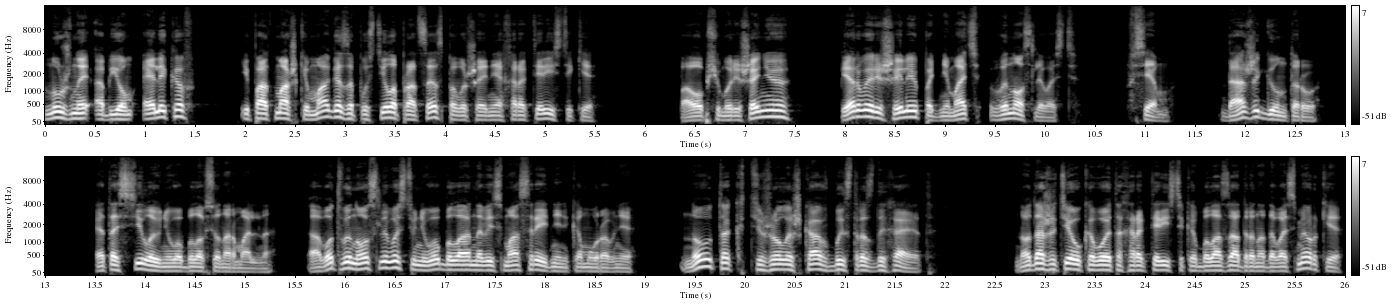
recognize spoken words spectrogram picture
нужный объем эликов и по отмашке мага запустила процесс повышения характеристики. По общему решению, первые решили поднимать выносливость. Всем. Даже Гюнтеру. Это силой у него было все нормально. А вот выносливость у него была на весьма средненьком уровне. Ну, так тяжелый шкаф быстро сдыхает. Но даже те, у кого эта характеристика была задрана до восьмерки,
